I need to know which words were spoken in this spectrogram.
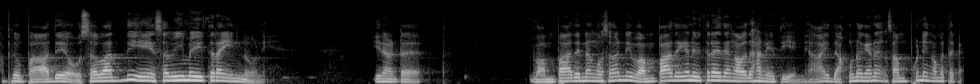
අපි තුන් පාදයේ ඔසවද්දී ඒ එසවීම විතරයි ඉන්න ඕනේ. ඊළඟට වම් පාදෙන් නම් ඔසවන්නේ වම් පාදේ ගැන විතරයි දැන් අවධානය තියෙන්නේ. ආයි දකුණ ගැන සම්පූර්ණයෙන් අමතකයි.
